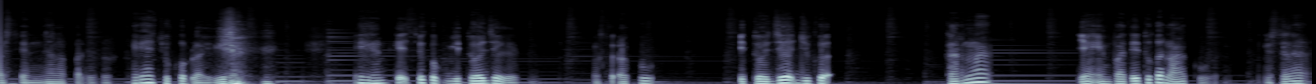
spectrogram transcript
kasiannya lah Pak kayaknya cukup lah gitu. Ya kan? Kayak cukup gitu aja gitu. Maksud aku itu aja juga. Karena yang empati itu kan aku. Misalnya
